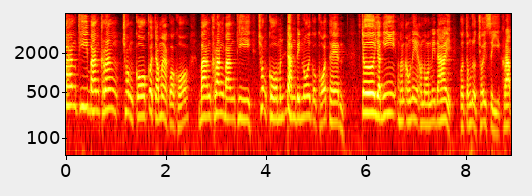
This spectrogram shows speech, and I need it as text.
บางทีบางครั้งช่องกอก็จะมากกว่าขอ บางครั้งบางที ช่องกอมันดันไปน้อยกว่าขอแทน เจออย่างนี้มันเอาแน่เอานอนไม่ได้ ก็ต้องเลือกช้อยสี่ครับ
